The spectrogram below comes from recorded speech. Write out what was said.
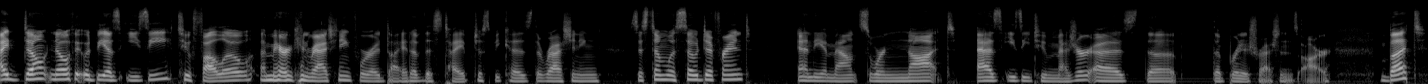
I don't know if it would be as easy to follow American rationing for a diet of this type just because the rationing system was so different and the amounts were not as easy to measure as the the British rations are. But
